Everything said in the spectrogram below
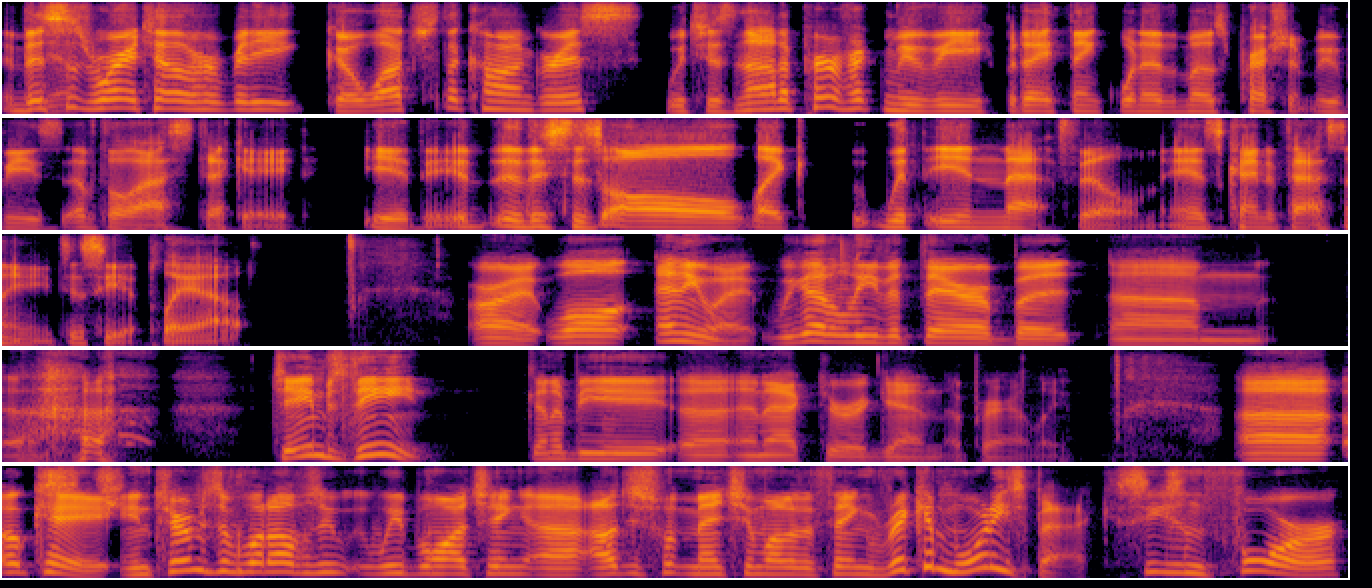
And this Yeah. is where I tell everybody go watch The Congress, which is not a perfect movie, but I think one of the most prescient movies of the last decade. It, it, this is all like within that film, and it's kind of fascinating to see it play out. All right. Well, anyway, we got to leave it there. But um, James Dean going to be uh, an actor again, apparently. Uh, okay. In terms of what else we- we've been watching, uh, I'll just mention one other thing. Rick and Morty's back. Season four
